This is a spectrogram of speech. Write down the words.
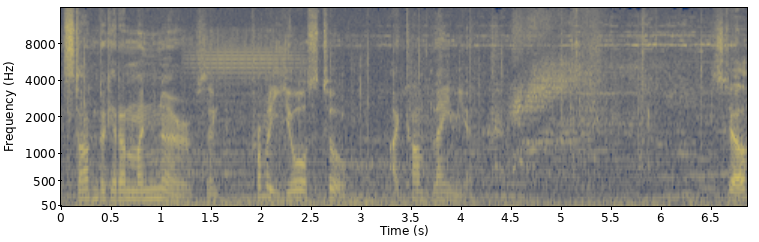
starting to get on my nerves, and probably yours too. I can't blame you. Still,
